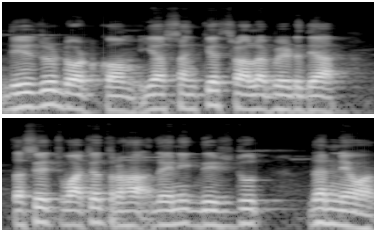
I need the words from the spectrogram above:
देशदूत डॉट कॉम या संकेतस्थळाला भेट द्या. तसेच वाचत रहा दैनिक देशदूत. धन्यवाद.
